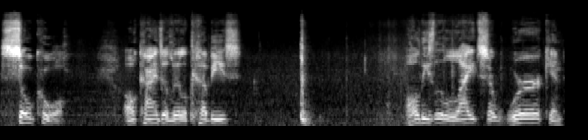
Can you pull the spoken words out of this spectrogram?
So cool. All kinds of little cubbies. All these little lights are work and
